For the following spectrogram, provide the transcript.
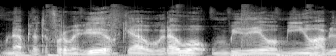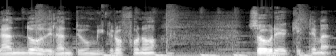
una plataforma de videos. ¿Qué hago? Grabo un video mío hablando delante de un micrófono sobre X tema.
